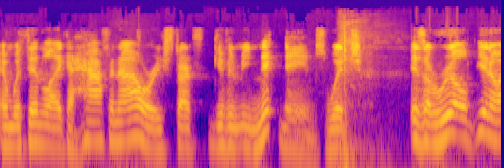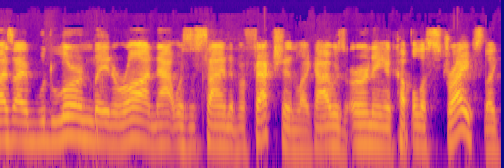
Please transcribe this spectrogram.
and within like a half an hour, he starts giving me nicknames, which is a real, you know, as I would learn later on, that was a sign of affection. Like I was earning a couple of stripes, like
